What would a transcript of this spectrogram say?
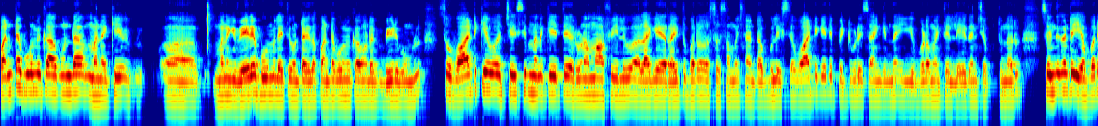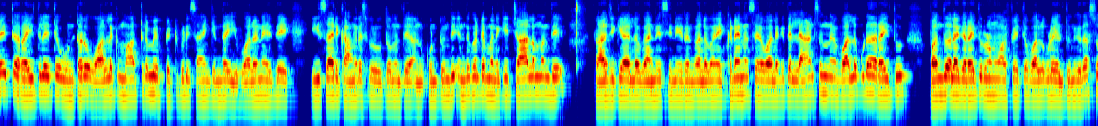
పంట భూమి కాకుండా మనకి మనకి వేరే భూములు అయితే ఉంటాయి కదా పంట భూమి కాకుండా బీడి భూములు. సో వాటికే వచ్చేసి మనకైతే రుణమాఫీలు అలాగే రైతు భరోసా సంబంధించిన డబ్బులు ఇస్తే వాటికైతే పెట్టుబడి సాయం కింద ఇవ్వడం అయితే లేదని చెప్తున్నారు. సో ఎందుకంటే ఎవరైతే రైతులైతే ఉంటారో వాళ్ళకి మాత్రమే పెట్టుబడి సాయం కింద ఇవ్వాలని అయితే ఈసారి కాంగ్రెస్ ప్రభుత్వం అయితే అనుకుంటుంది. ఎందుకంటే మనకి చాలామంది రాజకీయాల్లో కానీ సినీ రంగాల్లో కానీ ఎక్కడైనా సరే వాళ్ళకైతే ల్యాండ్స్ ఉన్నాయి. వాళ్ళు కూడా రైతు బంధు అలాగే రైతు రుణమాఫీ అయితే వాళ్ళు కూడా వెళ్తుంది కదా. సో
